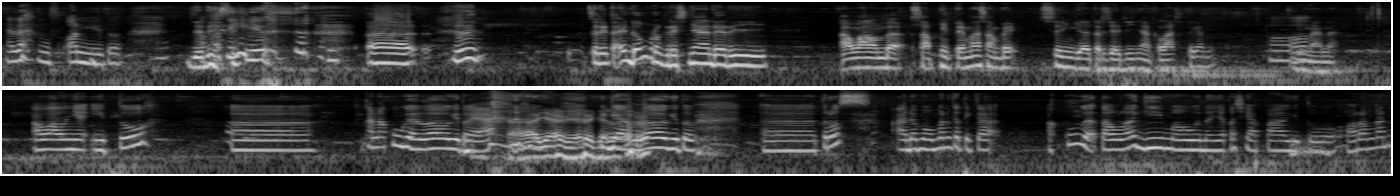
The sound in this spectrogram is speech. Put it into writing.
Alah move on gitu. Jadi apa sih gitu? Eh, jadi ceritain dong progresnya dari awal mbak submit tema sampai sehingga terjadinya kelas itu kan oh, gimana? Awalnya itu eh kan aku galau gitu ya. Ah ya biar galau. galau gitu. Eh, terus ada momen ketika aku nggak tahu lagi mau nanya ke siapa gitu. Orang kan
